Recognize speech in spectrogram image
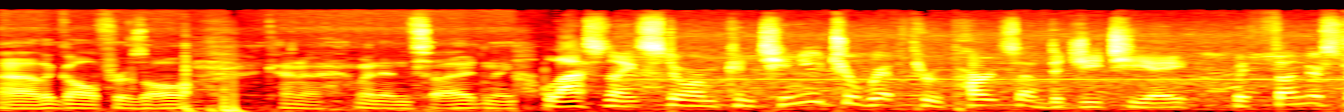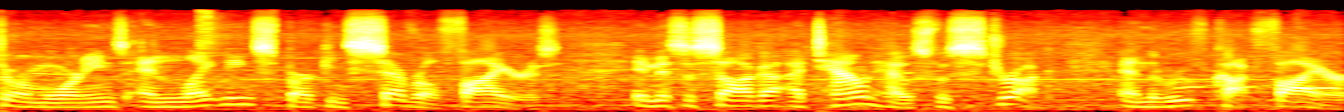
uh, the golfers all kind of went inside. And they Last night's storm continued to rip through parts of the GTA with thunderstorm warnings and lightning sparking several fires. In Mississauga, a townhouse was struck and the roof caught fire.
